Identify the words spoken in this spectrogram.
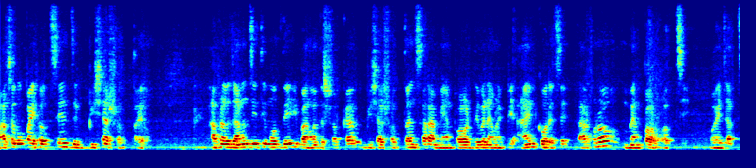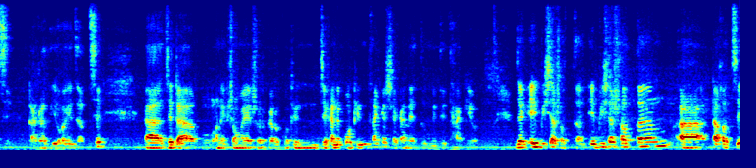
বাঁচার উপায় হচ্ছে যে বিশা সত্যায়ন আপনারা জানেন যে ইতিমধ্যেই বাংলাদেশ সরকার বিশা সত্যায়ন ছাড়া ম্যান পাওয়ার দেবেন এমন একটি আইন করেছে। তারপরেও ম্যান পাওয়ার হচ্ছে, হয়ে যাচ্ছে, টাকা দিয়ে হয়ে যাচ্ছে যেটা অনেক সময় সরকার কঠিন, যেখানে কঠিন থাকে সেখানে দুর্নীতি থাকেও। যে এই বিশা সত্যায়ন এই বিশা সত্যায়নটা হচ্ছে,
